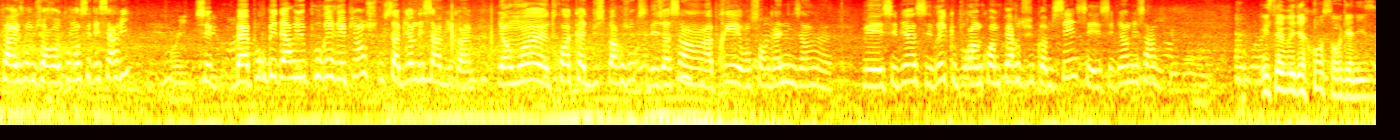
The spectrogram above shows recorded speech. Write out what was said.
Par exemple, genre comment c'est desservi? Oui. Bah, Pour Bédarieux, pour Érépian, je trouve ça bien desservi quand même. Il y a au moins 3-4 bus par jour, c'est déjà ça. hein. Après, on s'organise. hein. Mais c'est bien, c'est vrai que pour un coin perdu comme c'est c'est bien desservi. Et ça veut dire quoi, on s'organise?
